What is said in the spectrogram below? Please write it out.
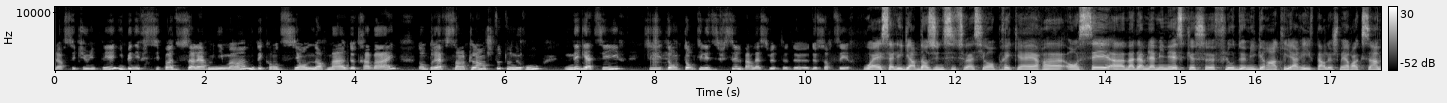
leur sécurité. Ils bénéficient pas du salaire minimum, des conditions normales de travail. Donc, bref, s'enclenche toute une roue négative qui, dont, il est difficile par la suite de, sortir. Oui, ça les garde dans une situation précaire. Euh, on sait, euh, Madame la ministre, que ce flot de migrants qui arrivent par le chemin Roxham,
